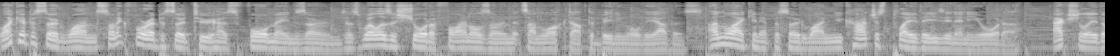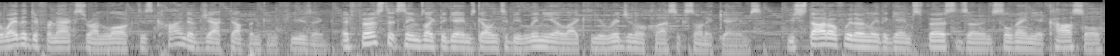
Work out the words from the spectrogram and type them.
Like Episode 1, Sonic 4 Episode 2 has four main zones, as well as a shorter final zone that's unlocked after beating all the others. Unlike in Episode 1, you can't just play these in any order. Actually, the way the different acts are unlocked is kind of jacked up and confusing. At first it seems like the game's going to be linear like the original classic Sonic games. You start off with only the game's first zone, Sylvania Castle,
